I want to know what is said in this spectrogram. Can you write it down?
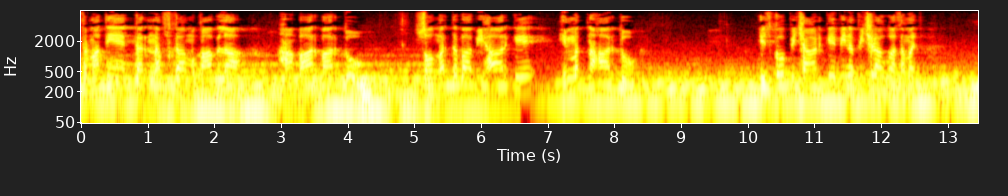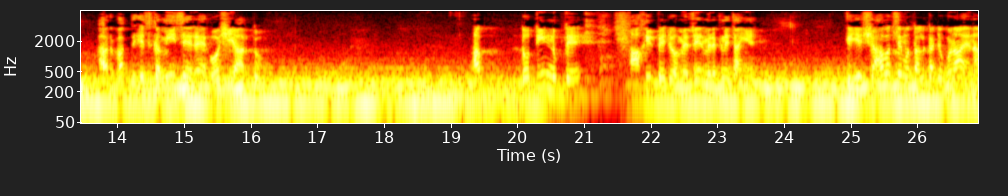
فرماتے ہیں، کر نفس کا مقابلہ۔ ہاں بار بار تو۔ سو مرتبہ بہار کے ہمت نہ ہار تو۔ اس کو پچھاڑ کے بھی نہ پچھڑا ہوا سمجھ۔ ہر وقت اس کمی سے رہ ہوشیار تو۔ اب دو تین نقطے آخر پہ جو ہمیں ذہن میں رکھنے چاہیے کہ یہ شہوت سے متعلقہ جو گناہ ہے نا،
